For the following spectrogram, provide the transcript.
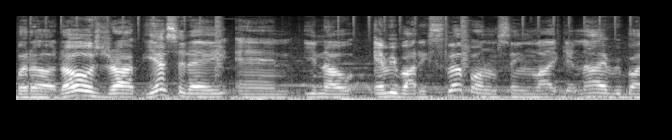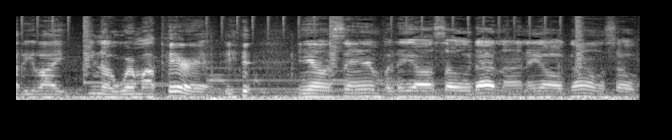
But uh, those dropped yesterday, and you know everybody slept on them. Seemed like, and now everybody like, you know, where my pair at? you know what I'm saying? But they all sold out now, and they all gone. So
